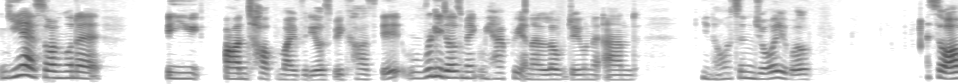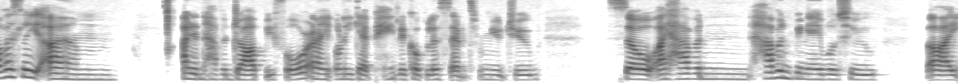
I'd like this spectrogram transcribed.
yeah, so I'm going to be on top of my videos because it really does make me happy and I love doing it. And, you know, it's enjoyable. So obviously, um, I didn't have a job before and I only get paid a couple of cents from YouTube so I haven't haven't been able to buy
